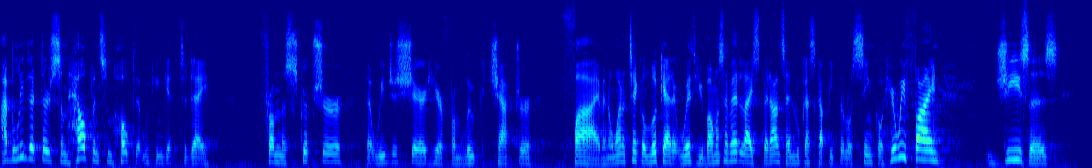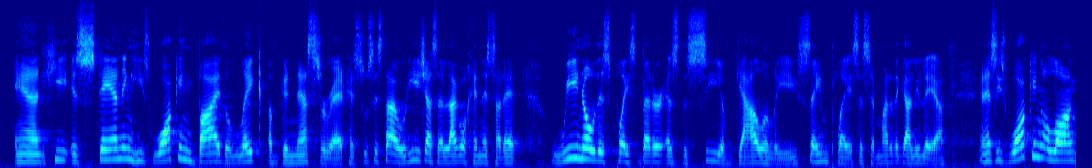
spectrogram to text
I believe that there's some help and some hope that we can get today from the scripture that we just shared here from Luke chapter 5. And I want to take a look at it with you. Vamos a ver la esperanza en Lucas capítulo 5. Here we find Jesus and he is standing, he's walking by the lake of Gennesaret. Jesús está a orillas del lago Genesaret. We know this place better as the Sea of Galilee, same place, el Mar de Galilea. And as he's walking along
